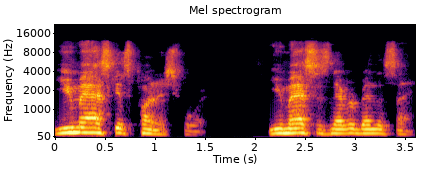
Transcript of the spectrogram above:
UMass gets punished for it. UMass has never been the same.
